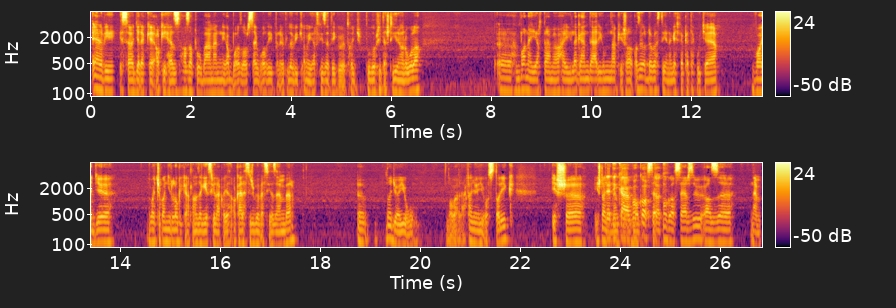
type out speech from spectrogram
elvésze a gyereke, akihez hazapróbál menni abba az országba, ahol éppen őt lövik, amiért fizetik őt, hogy tudósítást írjon róla. Van-e értelme a helyi legendáriumnak, és az ördög az tényleg egy fekete kutya vagy, vagy csak annyira logikátlan az egész világ, hogy akár ezt is beveszi az ember nagyon jó novellák, nagyon jó sztorik, és, és nagyon nem maga, maga a szerző, az nem,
